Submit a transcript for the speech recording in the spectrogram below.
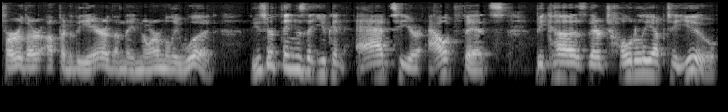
further up into the air than they normally would. These are things that you can add to your outfits because they're totally up to you.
